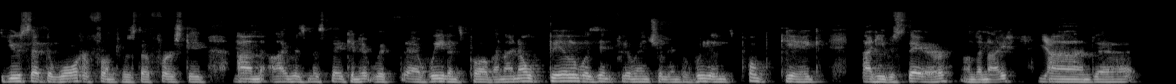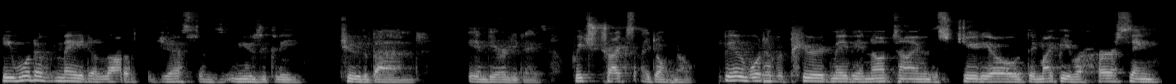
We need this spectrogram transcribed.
You said the waterfront was their first gig, Yeah. and I was mistaken it with uh, Whelan's pub. And I know Bill was influential in the Whelan's pub gig, and he was there on the night. Yeah. And uh, he would have made a lot of suggestions musically to the band in the early days. Which tracks, I don't know. Bill would have appeared maybe in odd time in the studio. They might be rehearsing.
